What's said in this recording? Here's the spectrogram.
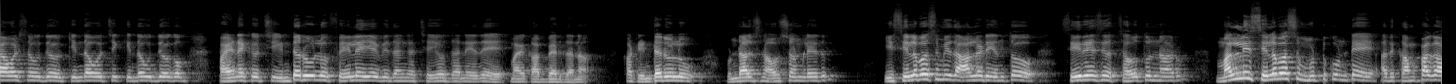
రావాల్సిన ఉద్యోగం కింద వచ్చి కింద ఉద్యోగం పైనకి వచ్చి ఇంటర్వ్యూలో ఫెయిల్ అయ్యే విధంగా చేయొద్దనేదే మా యొక్క అభ్యర్థన. కాబట్టి ఇంటర్వ్యూలు ఉండాల్సిన అవసరం లేదు. ఈ సిలబస్ మీద ఆల్రెడీ ఎంతో సీరియస్గా చదువుతున్నారు. మళ్ళీ సిలబస్ ముట్టుకుంటే అది కంపగా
